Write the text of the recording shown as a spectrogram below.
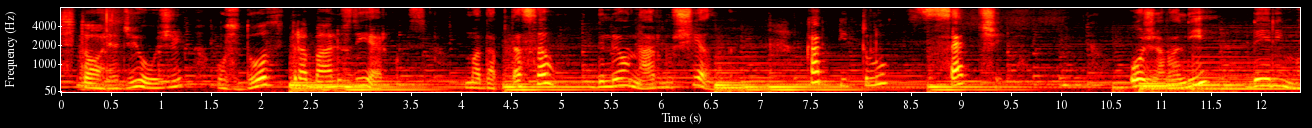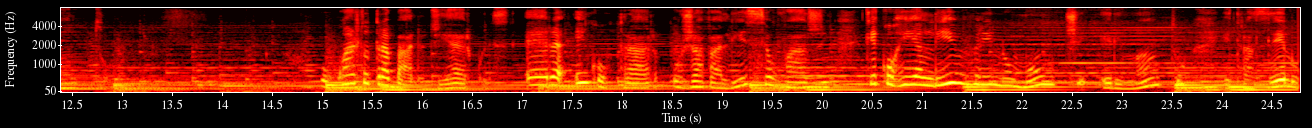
História de hoje: Os Doze Trabalhos de Hércules, uma adaptação de Leonardo Chianga. Capítulo 7 O javali derimanto O quarto trabalho de Hércules era encontrar o javali selvagem que corria livre no monte Erimanto e trazê-lo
